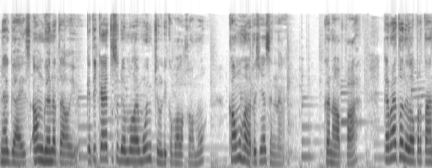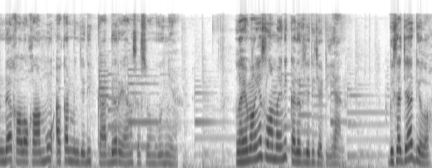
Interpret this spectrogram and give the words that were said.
Nah guys, I'm gonna tell you, ketika itu sudah mulai muncul di kepala kamu, kamu harusnya senang. Kenapa? Karena itu adalah pertanda kalau kamu akan menjadi kader yang sesungguhnya. Lah emangnya selama ini kader jadi-jadian? Bisa jadi loh,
